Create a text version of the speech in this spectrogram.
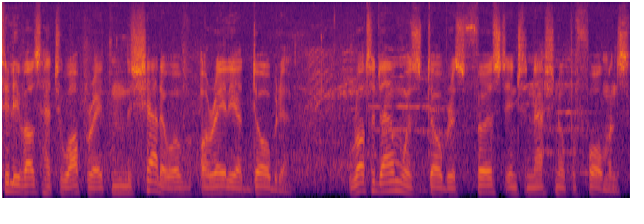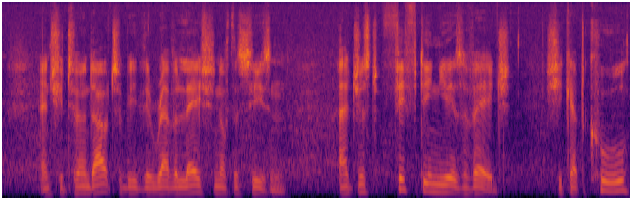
Silivas had to operate in the shadow of Aurelia Dobre, Rotterdam was Dobra's first international performance, and she turned out to be the revelation of the season. At just 15 years of age, she kept cool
